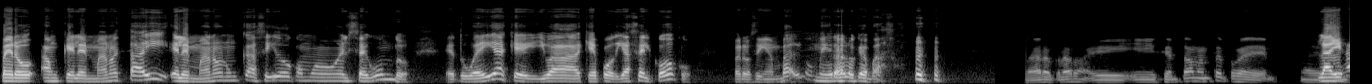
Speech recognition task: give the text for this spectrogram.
pero aunque el hermano está ahí, el hermano nunca ha sido como el segundo. Eh, tú veías que iba, que podía ser Coco, pero sin embargo, mira lo que pasa. Claro, claro. Y, y ciertamente, pues. Eh, la hija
